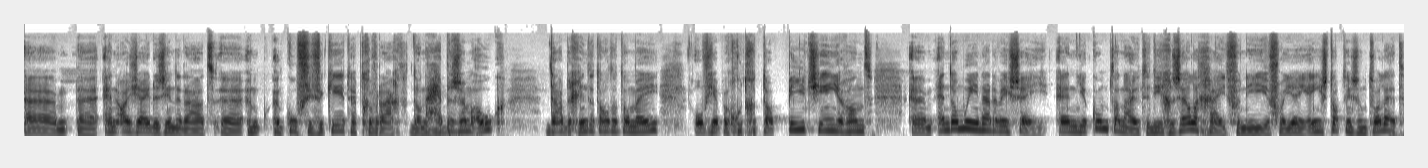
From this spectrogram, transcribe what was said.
Um, uh, en als jij dus inderdaad uh, een, een koffie verkeerd hebt gevraagd, dan hebben ze hem ook. Daar begint het altijd al mee. Of je hebt een goed getapt biertje in je hand. Um, en dan moet je naar de wc. En je komt dan uit die gezelligheid van die foyer en je stapt in zo'n toilet.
